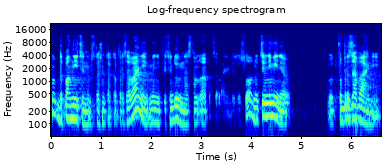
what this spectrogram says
ну, дополнительном, скажем так, образовании. Мы не претендуем на основное образование, безусловно, но тем не менее вот в образовании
